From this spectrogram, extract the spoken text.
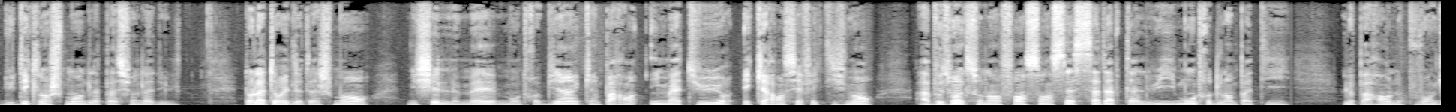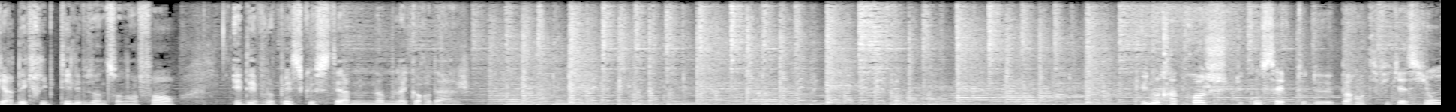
du déclenchement de la passion de l'adulte. Dans la théorie de l'attachement, Michel Lemay montre bien qu'un parent immature et carence effectivement a besoin que son enfant sans cesse s'adapte à lui, montre de l'empathie, le parent ne pouvant guère décrypter les besoins de son enfant et développer ce que Stern nomme l'accordage. Une autre approche du concept de parentification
